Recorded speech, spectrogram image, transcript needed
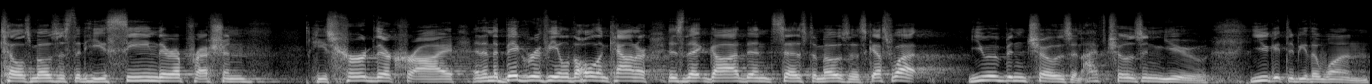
tells Moses that he's seen their oppression, he's heard their cry. And then the big reveal of the whole encounter is that God then says to Moses, Guess what? You have been chosen. I've chosen you. You get to be the one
